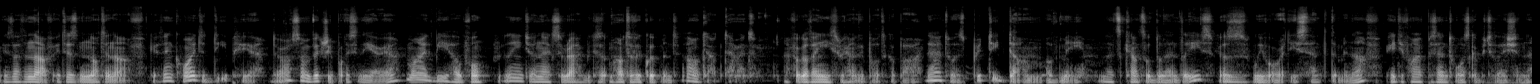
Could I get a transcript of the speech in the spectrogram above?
Is that enough? It is not enough. Getting quite deep here. There are some victory points in the area. Might be helpful. Really need to annex Iraq because I'm out of equipment. Oh god damn it. I forgot I need 300 political power. That was pretty dumb of me. Let's cancel the Lend-Lease because we've already sent them enough. 85% was capitulation.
